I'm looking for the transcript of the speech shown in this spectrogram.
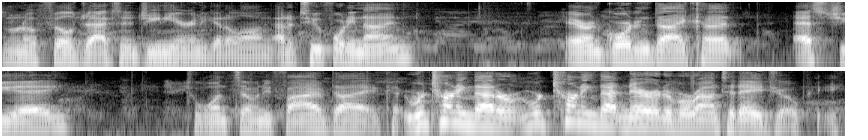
don't know. if Phil Jackson and Jeanie are going to get along. Out of 249, Aaron Gordon die cut, SGA to 175 die cut. We're turning that we're turning that narrative around today, Joe P.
